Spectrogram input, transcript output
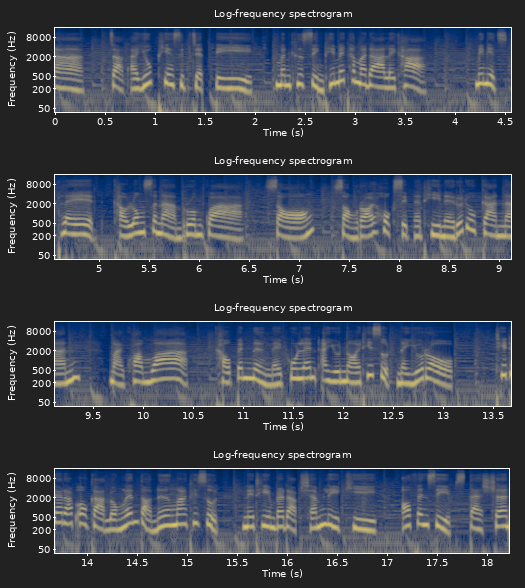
ณาจากอายุเพียง 17 ปี มันคือสิ่งที่ไม่ธรรมดาเลยค่ะ Minutes played เขาลงสนามรวมกว่า 2 260 นาทีในฤดูกาลนั้น หมายความว่าเขาเป็นหนึ่งในผู้เล่นอายุน้อยที่สุดในยุโรป ที่ได้รับโอกาสลงเล่นต่อเนื่องมากที่สุด ในทีมระดับแชมป์ลีกคี Offensive Station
